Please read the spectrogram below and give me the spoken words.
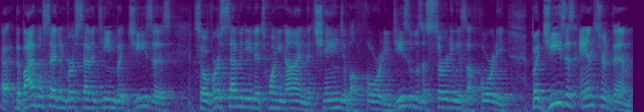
Uh, the Bible said in verse 17, but Jesus, so verse 70 to 29, the change of authority. Jesus was asserting his authority. But Jesus answered them,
